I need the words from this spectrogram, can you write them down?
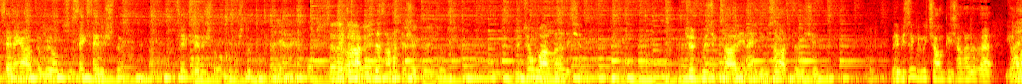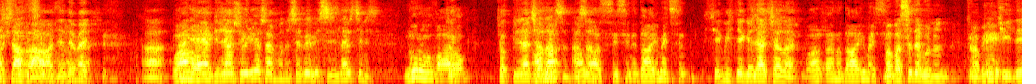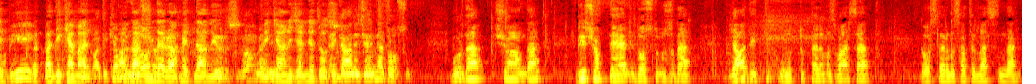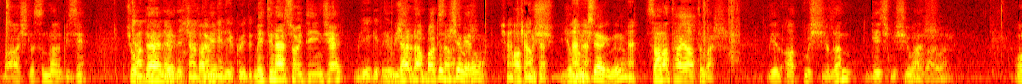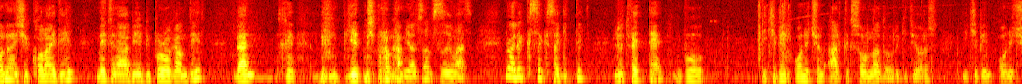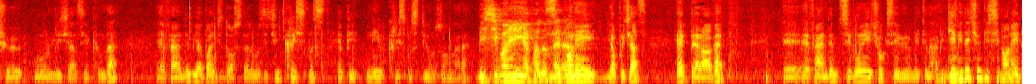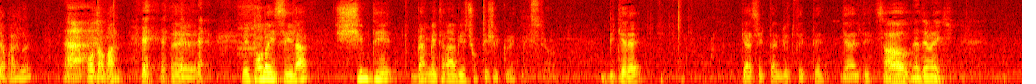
Seneyi hatırlıyor musun? 83'tü. 83'te okumuştuk. Öyle mi? 30 sene abi abi. biz de sana teşekkür ediyoruz. Bütün varlığın için, Türk müzik tarihine imza attığın için ve bizim gibi çalgıcılara da yol açtığın için. Ne demek? Ha. Var hani ol. eğer güzel söylüyorsan bunun sebebi sizlersiniz. Nur ol, var Çok ol. Çok güzel Allah, çalarsın Hasan. Allah sesini daim etsin. Semih de güzel çalar. Varlığını daim etsin. Babası da bunun Tabii, trompetçiydi. Tabii. Badi Kemal. Badi Kemal Allah onu da rahmetle anıyoruz. Rahmetli. Mekanı cennet olsun. Mekanı cennet olsun. Burada şu anda birçok değerli dostumuzu da yad ettik. Unuttuklarımız varsa dostlarımız hatırlasınlar, bağışlasınlar bizi. Çok Çantam değerli. nerede? Çantamı Tabii nereye koyduk? Metin Ersoy deyince Buraya e, getirmiş. nereden baksanız Bir şey var bir ama. Çan- 60 çanta. yılın Bilgisayar gibi değil mi? sanat hayatı var. Bir 60 yılın geçmişi var. Onun için kolay değil. Metin abiye bir program değil. Ben 70 program yapsam sığmaz. Böyle kısa kısa gittik. Lütfetti. Bu 2013'ün artık sonuna doğru gidiyoruz. 2013'ü uğurlayacağız yakında. Efendim yabancı dostlarımız için Christmas, Happy New Christmas diyoruz onlara. Bir Simone'yi yapalım beraber. Sibone'yi yapacağız hep beraber. E, efendim Sibone'yi çok seviyor Metin abi. Gemide çünkü Sibone de var. Ha. O da var. E, ve dolayısıyla şimdi ben Metin abiye çok teşekkür etmek istiyorum. Bir kere gerçekten lütfetti, geldi. Sağ ol. Ne demek?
